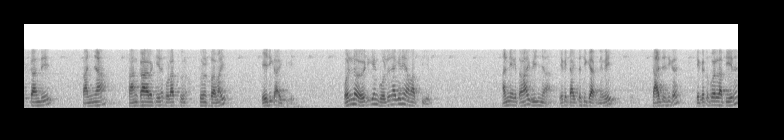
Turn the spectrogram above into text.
ස්කන්ධේ සංඥා සංකාර කියන කොටස් තුන තුන තමයි ඒ ටික අයිති වෙන්නේ. ඔන්න ඔය ටිකෙන් ගොඩනැගෙන යමක් තියෙනවා. අන්න ඒක තමයි විඥාන. ඒක චෛතසිකයක් නෙවෙයි. චෛතසික එකතු කරලා තියෙන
